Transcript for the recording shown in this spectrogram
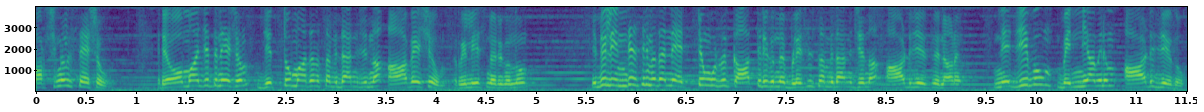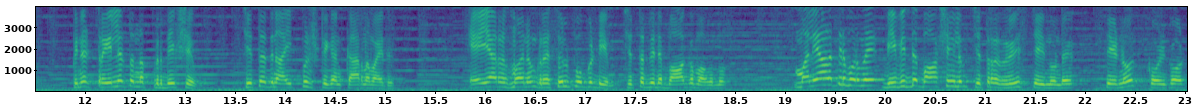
വർഷങ്ങൾക്ക് ശേഷവും രോമാഞ്ചത്തിന് ശേഷം ജിത്തു മാധവൻ സംവിധാനം ചെയ്യുന്ന ആവേശവും റിലീസിനൊരുങ്ങുന്നു. ഇതിൽ ഇന്ത്യൻ സിനിമ തന്നെ ഏറ്റവും കൂടുതൽ കാത്തിരിക്കുന്ന ബ്ലെസി സംവിധാനം ചെയ്യുന്ന ആട് ചെയ്തതിനാണ്. നജീബും ബെന്യാമിനും ആട് ചെയ്തു. പിന്നെ ട്രെയിലർ തന്ന പ്രതീക്ഷയും ചിത്രത്തിന് അയപ്പ് സൃഷ്ടിക്കാൻ കാരണമായത്. എ ആർ റഹ്മാനും റസൂൽ പൂക്കുട്ടിയും ചിത്രത്തിന്റെ ഭാഗമാകുന്നു. മലയാളത്തിന് പുറമെ വിവിധ ഭാഷയിലും ചിത്രം റിലീസ് ചെയ്യുന്നുണ്ട്. സീനോസ് കോഴിക്കോട്.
